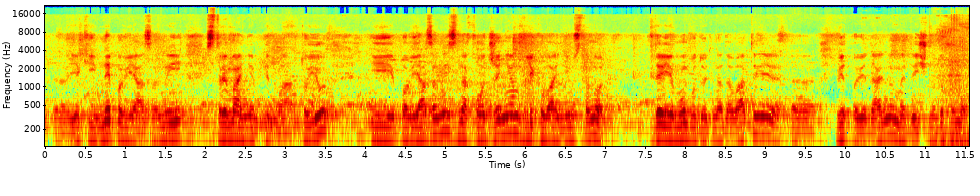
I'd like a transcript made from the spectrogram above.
е, який не пов'язаний з триманням під вартою і пов'язаний з знаходженням в лікувальній установі, де йому будуть надавати е, відповідальну медичну допомогу.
